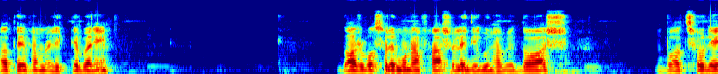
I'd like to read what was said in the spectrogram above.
অতএব আমরা লিখতে পারি, দশ বছরে মুনাফা আসলে দ্বিগুণ হবে। দশ বছরে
